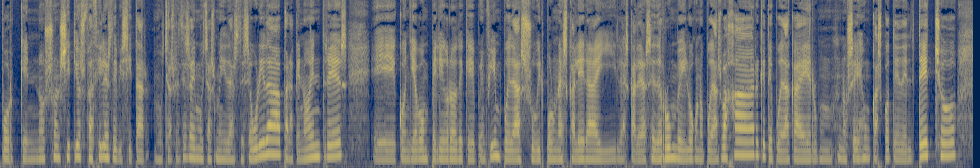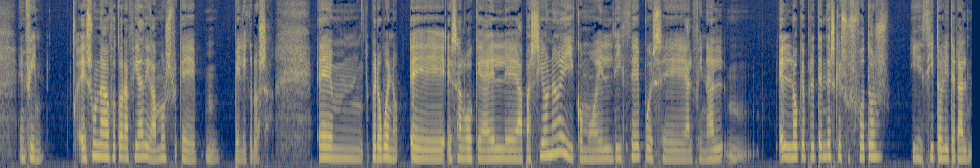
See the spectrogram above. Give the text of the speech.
porque no son sitios fáciles de visitar. Muchas veces hay muchas medidas de seguridad para que no entres, eh, conlleva un peligro de que, en fin, puedas subir por una escalera y la escalera se derrumbe y luego no puedas bajar, que te pueda caer, no sé, un cascote del techo, en fin, es una fotografía, digamos, que mm, peligrosa. Eh, pero bueno, eh, es algo que a él le apasiona y como él dice, pues eh, al final mm, lo que pretende es que sus fotos y cito literal,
